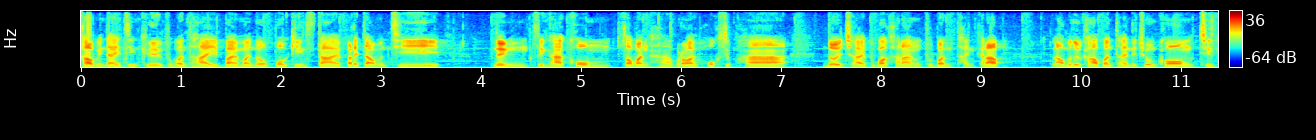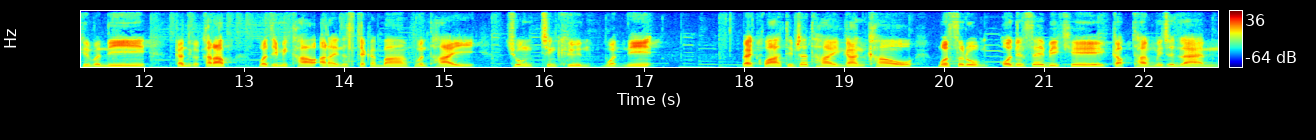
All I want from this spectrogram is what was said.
ข่าววินัยจิ้งคืนฟุตบอลไทยบายมาโนโปกิ้งสไตล์ประจำวันที่ 1 สิงหาคม 2565 โดยใชายผู้ว่าข้าร่างฟุตบอลไทยครับ เรามาดูข่าวบอลไทยในช่วงของเที่ยงคืนวันนี้กันดีกว่าครับ ว่าจะมีข่าวอะไรน่าสนใจกันบ้างฟุตบอลไทย ช่วงเที่ยงคืนวันนี้แบ็คขวาทีมชาติไทยงานเข้าบทสรุปโอเดนเซ่บีเคกับทางมิชชันแลนด์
